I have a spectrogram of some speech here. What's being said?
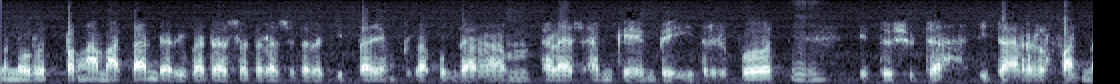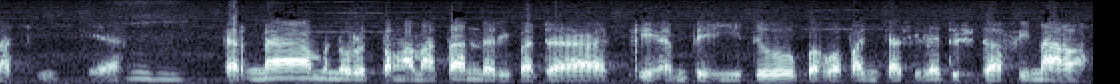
menurut pengamatan daripada saudara-saudara kita yang tergabung dalam LSM GMPI tersebut mm. itu sudah tidak relevan lagi ya. Mm. Karena menurut pengamatan daripada GMPI itu bahwa Pancasila itu sudah final.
